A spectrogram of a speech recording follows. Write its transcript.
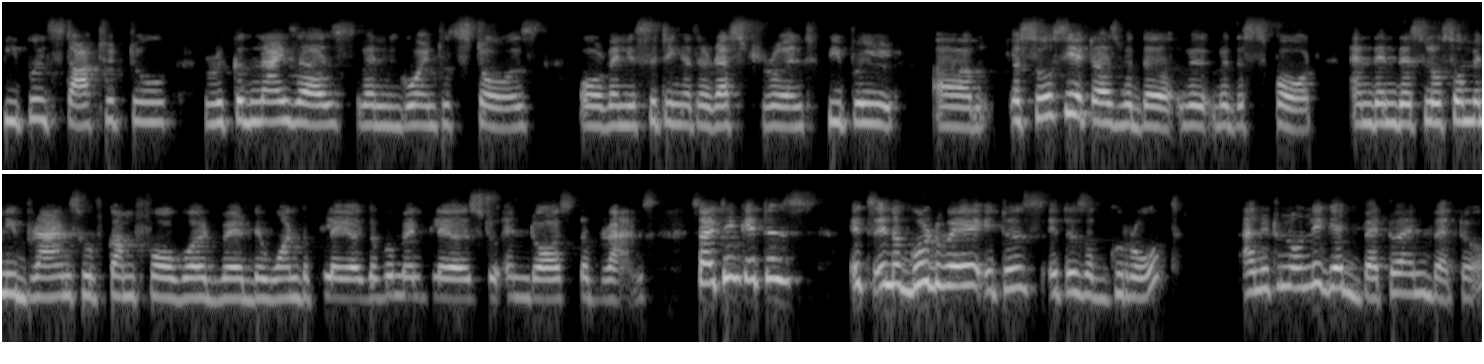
People started to recognize us when we go into stores or when you're sitting at a restaurant. People um, associate us with the with, with the sport. And then there's so, so many brands who've come forward where they want the players the women players to endorse the brands. So i think it is it's in a good way it is it is a growth. And it will only get better and better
